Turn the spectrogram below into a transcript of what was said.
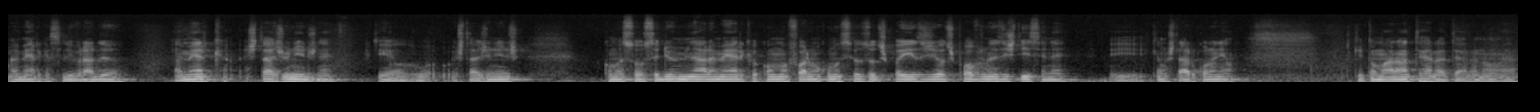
A América se livrar de América, Estados Unidos, né? Porque os Estados Unidos começou-se a denominar a América como uma forma como se os outros países e outros povos não existissem, né? E que é um Estado colonial. Que tomaram a terra, a terra não era.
